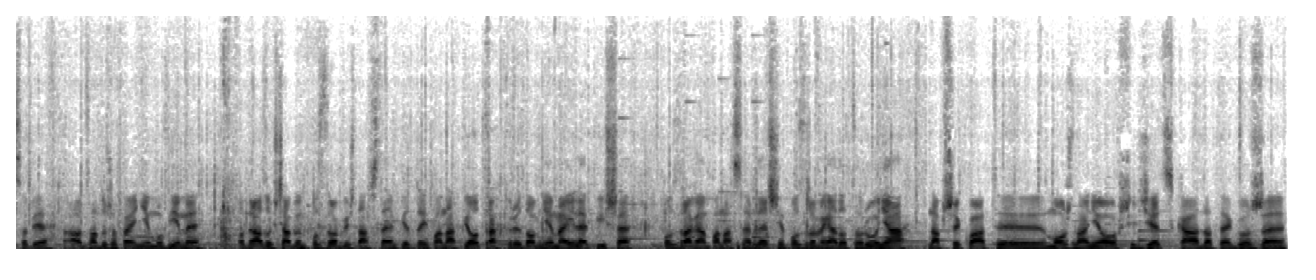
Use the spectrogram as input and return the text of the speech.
sobie, o, za dużo pewnie nie mówimy. Od razu chciałbym pozdrowić na wstępie tutaj pana Piotra, który do mnie maile pisze. Pozdrawiam pana serdecznie, pozdrowienia do Torunia. Na przykład y, można nie ochrzcić dziecka, dlatego że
